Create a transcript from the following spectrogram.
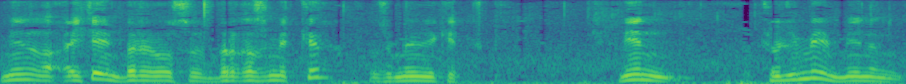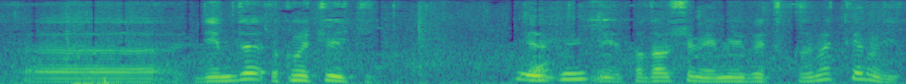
мен айтайын бір осы бір қызметкер уже мемлекеттік. Мен төлемеймін менің ә, немді үкімет төлейді дейді. Потому что мен мемлекеттік қызметкермін дейді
